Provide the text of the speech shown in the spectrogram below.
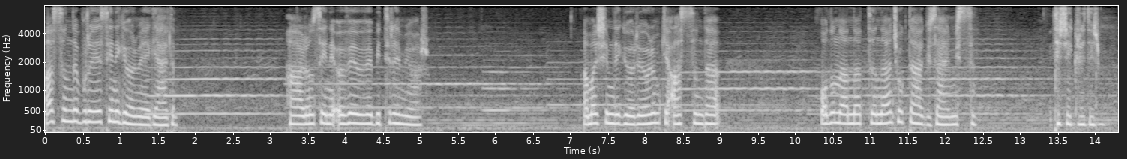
Aslında buraya seni görmeye geldim. Harun seni öve öve bitiremiyor. Ama şimdi görüyorum ki aslında onun anlattığından çok daha güzelmişsin. Teşekkür ederim.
